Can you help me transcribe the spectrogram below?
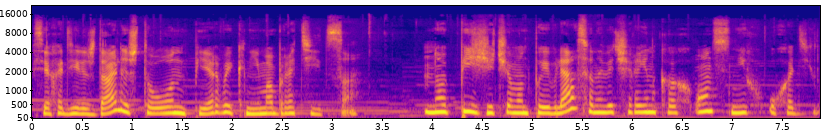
все ходили, ждали, что он первый к ним обратится. Но пизже, чем он появлялся на вечеринках, он с них уходил.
